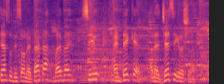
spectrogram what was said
ત્યાં સુધી સૌને tata bye bye see you and take care અને જય શ્રી કૃષ્ણ.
